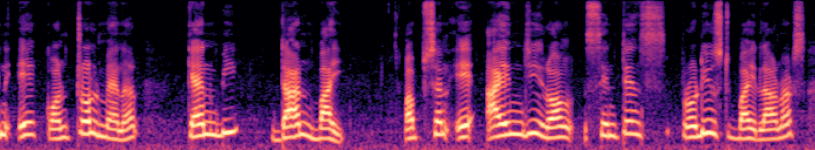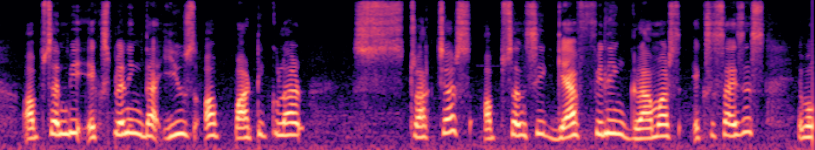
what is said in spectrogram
in a control manner can be done by option A I N G wrong sentence produced by learners option B explaining the use of particular structures option C gap filling grammars exercises এবং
